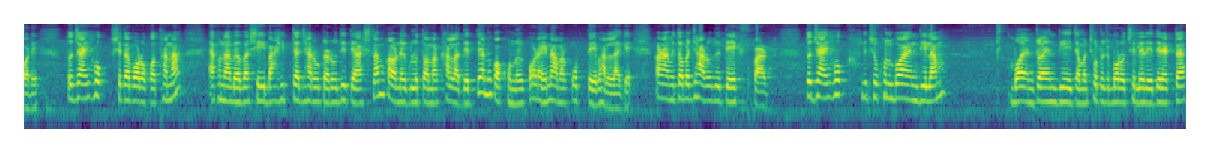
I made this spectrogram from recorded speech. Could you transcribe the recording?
করে। তো যাই হোক, সেটা বড় কথা না। এখন আমি আবার সেই বাহিরটা ঝাড়ু টাড়ু দিতে আসলাম, কারণ এগুলো তো আমার খালাদের দিয়ে আমি কখনোই করাই না, আমার করতেই ভালো লাগে। কারণ আমি তো আবার ঝাড়ু দিতে এক্সপার্ট তো যাই হোক, কিছুক্ষণ বয়ান দিলাম। বয়ান টয়ান দিয়ে যে আমার ছোটো বড় ছেলের এদের একটা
